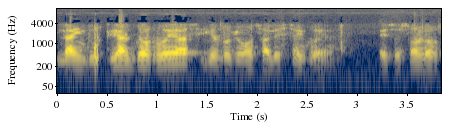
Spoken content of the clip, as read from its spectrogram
la Industrial dos ruedas y el Roque González seis ruedas. Esos son los,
